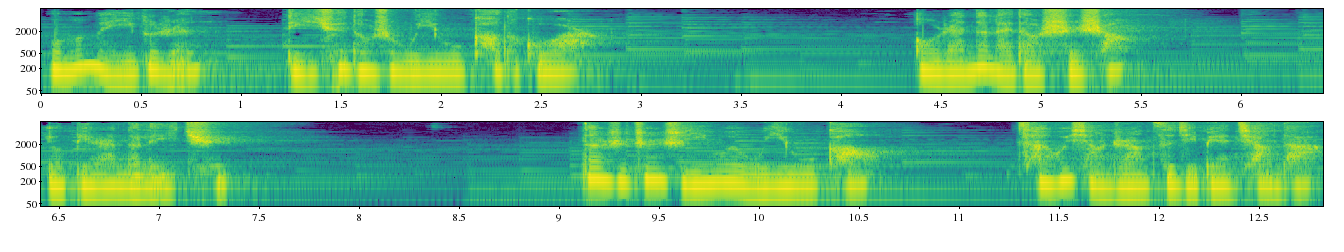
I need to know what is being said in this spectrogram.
我们每一个人的确都是无依无靠的孤儿，偶然的来到世上，又必然的离去。但是正是因为无依无靠。”才会想着让自己变强大，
